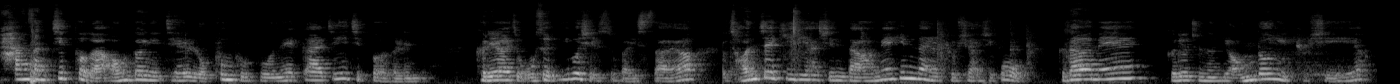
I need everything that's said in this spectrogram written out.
항상 지퍼가 엉덩이 제일 높은 부분에까지 지퍼가 걸립니다. 그래야지 옷을 입으실 수가 있어요. 전체 길이 하신 다음에 힙 라인을 표시하시고 그 다음에 그려주는 게 엉덩이 표시예요.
